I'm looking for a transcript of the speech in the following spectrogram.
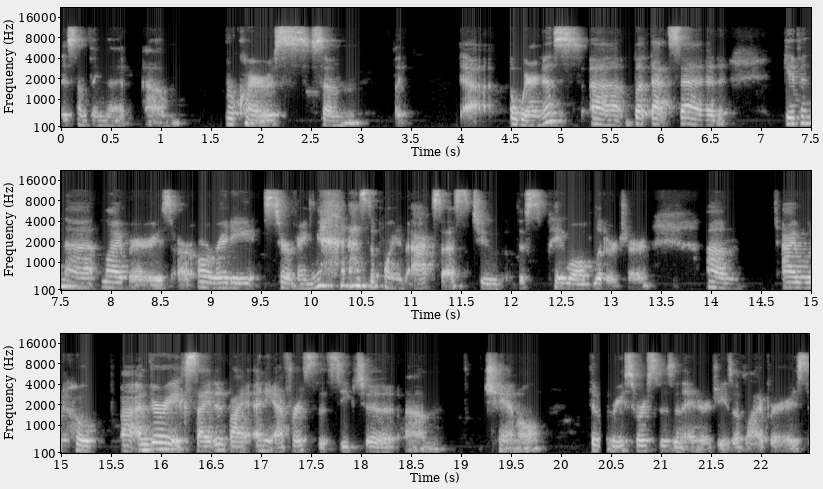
is something that um, requires some like uh, awareness. Uh, but that said, given that libraries are already serving as the point of access to this paywalled literature, um, I would hope, uh, I'm very excited by any efforts that seek to um, channel the resources and energies of libraries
